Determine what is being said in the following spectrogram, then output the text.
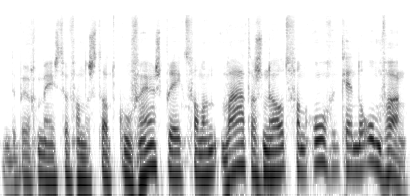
De burgemeester van de stad Couvin spreekt van een watersnood van ongekende omvang.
